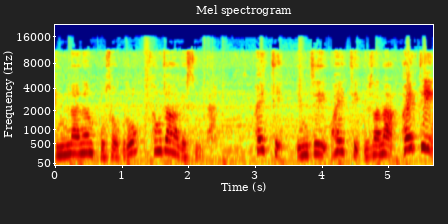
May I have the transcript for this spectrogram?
빛나는 보석으로 성장하겠습니다. 화이팅! 임지 화이팅! 유산아 화이팅!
